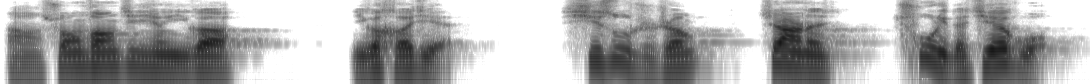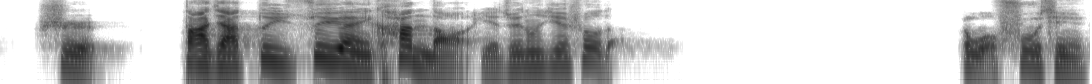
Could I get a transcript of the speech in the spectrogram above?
啊，双方进行一个一个和解，息诉止争，这样的处理的结果是大家对最愿意看到也最能接受的。我父亲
